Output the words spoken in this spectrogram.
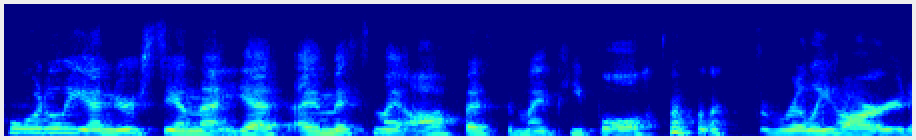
totally understand that. Yes i miss my office and my people. It's really hard.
